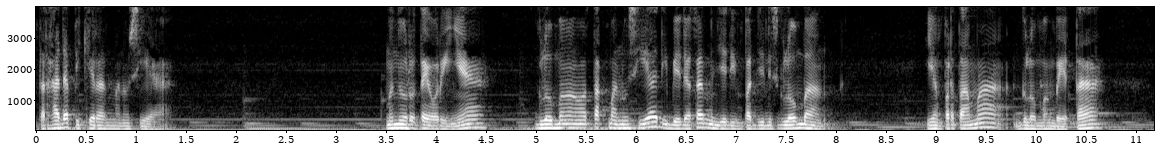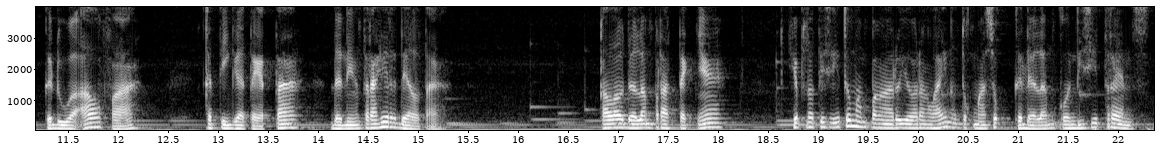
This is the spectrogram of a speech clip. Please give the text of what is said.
terhadap pikiran manusia. Menurut teorinya, gelombang otak manusia dibedakan menjadi empat jenis gelombang. Yang pertama, gelombang beta, kedua alfa, ketiga theta, dan yang terakhir delta. Kalau dalam prakteknya, hipnotis itu mempengaruhi orang lain untuk masuk ke dalam kondisi trance.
